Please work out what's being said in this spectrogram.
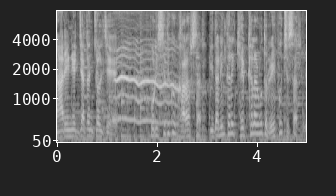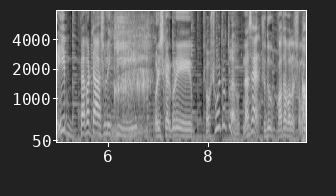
নারী নির্যাতন চলছে। পরিস্থিতি খুব খারাপ স্যার। ইদানিংকালে খেপ খেলার মতো রেপ হচ্ছে স্যার। এই ব্যাপারটা আসলে কি? পরিষ্কার করে সবসময় তোতলাও না স্যার শুধু কথা বলার সময়।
